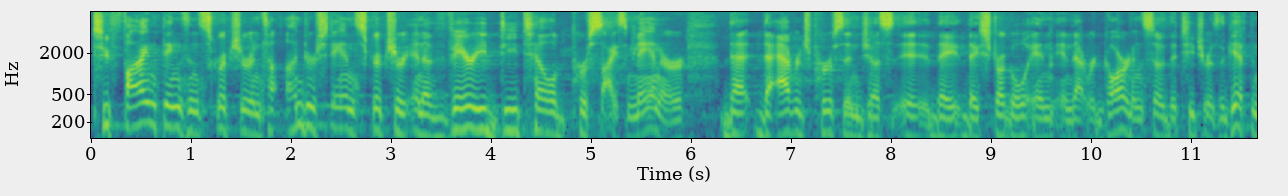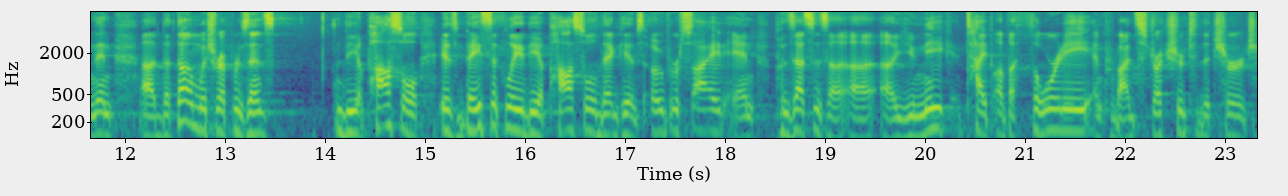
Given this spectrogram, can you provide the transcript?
to find things in Scripture and to understand Scripture in a very detailed, precise manner that the average person just eh, they, they struggle in, in that regard. And so the teacher is a gift. And then uh, the thumb, which represents the apostle is basically the apostle that gives oversight and possesses a, a, a, unique type of authority and provides structure to the church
